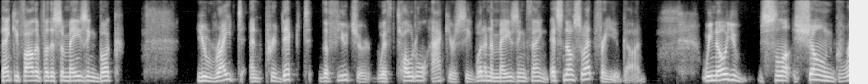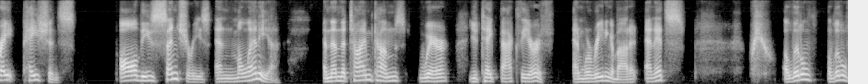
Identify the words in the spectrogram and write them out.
Thank you, Father, for this amazing book. You write and predict the future with total accuracy. What an amazing thing. It's no sweat for you, God. We know you've shown great patience all these centuries and millennia. And then the time comes where You take back the earth, and we're reading about it, and it's whew, a little, a little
